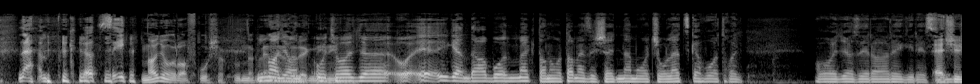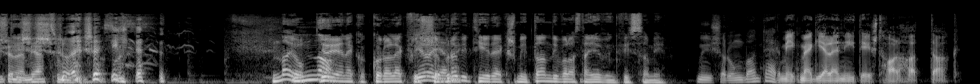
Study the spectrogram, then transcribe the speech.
nem, köszi. Nagyon rafkósak tudnak lenni Nagyon, úgyhogy igen, de abból megtanultam, ez is egy nem olcsó lecke volt, hogy hogy azért a régi rész. Esésre nem játszunk. Na jó, Na. jöjjenek akkor a legfrissebb jöjjenek. rövid hírek Schmidt Andival, aztán jövünk vissza mi. Műsorunkban termék megjelenítést hallhattak.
